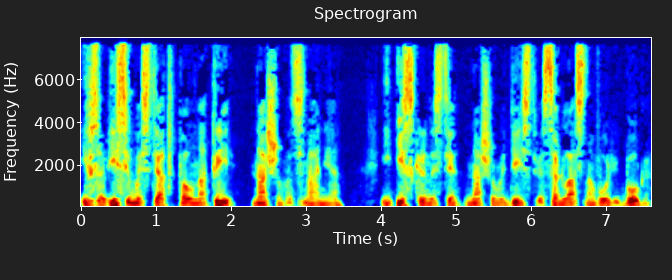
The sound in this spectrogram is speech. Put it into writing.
И в зависимости от полноты нашего знания и искренности нашего действия согласно воле Бога,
